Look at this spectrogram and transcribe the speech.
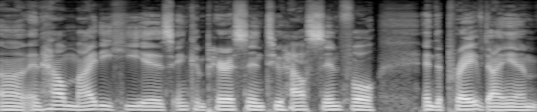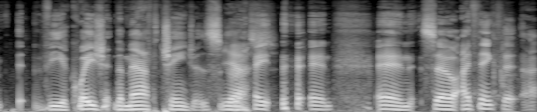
uh, and how mighty He is in comparison to how sinful and depraved I am, the equation, the math changes, Yes. right? and and so I think that I-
